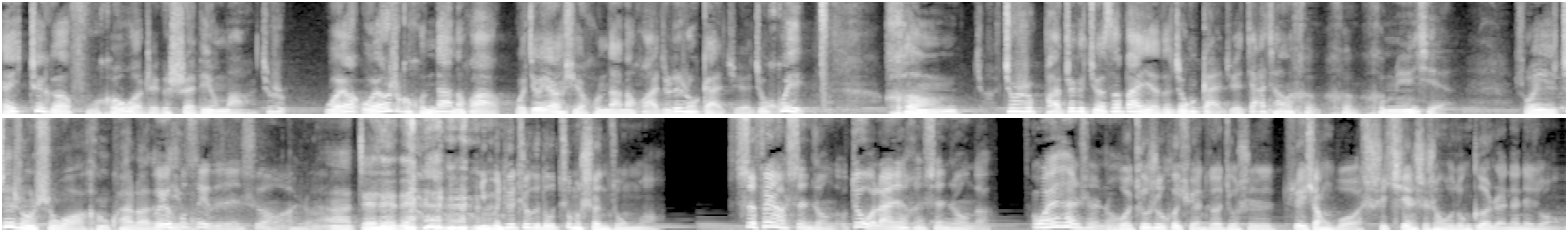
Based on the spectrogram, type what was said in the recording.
哎，这个符合我这个设定吗？就是我要我要是个混蛋的话，我就要选混蛋的话，就那种感觉就会很就是把这个角色扮演的这种感觉加强的很很很明显，所以这种是我很快乐的。维护自己的人设嘛，是吧？啊、对对对，你们对这个都这么慎重吗？是非常慎重的，对我来讲很慎重的。我也很慎重。我就是会选择就是最像我是现实生活中个人的那种。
